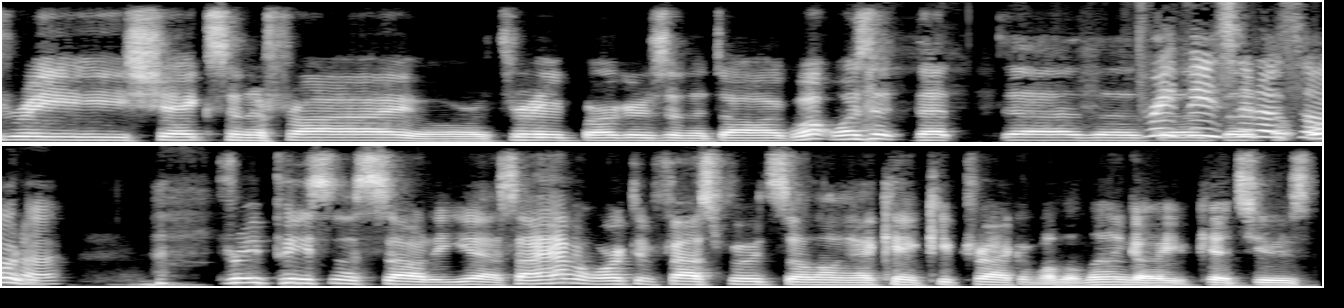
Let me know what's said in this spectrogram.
three shakes and a fry or three burgers and a dog. What was it that uh, the the Three the, piece the, and a soda. Three piece and a soda. Yes, I haven't worked in fast food so long I can't keep track of all the lingo you kids use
